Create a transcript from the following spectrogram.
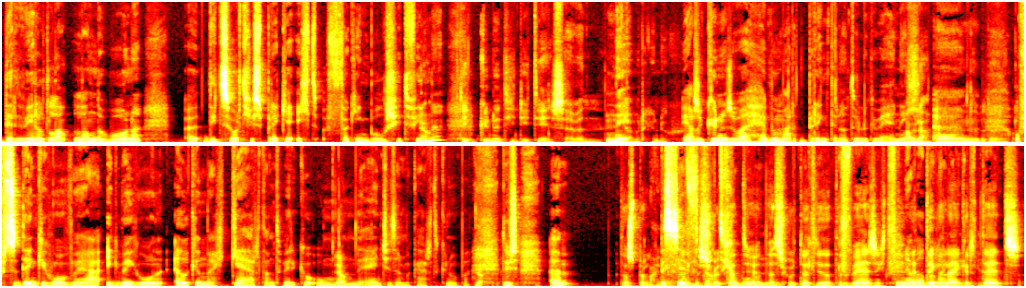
derde wereldlanden wonen, eh, dit soort gesprekken echt fucking bullshit vinden. ja, die kunnen die niet eens hebben, Nee. jammer genoeg. Ja, ze kunnen ze wel hebben, maar het brengt er natuurlijk weinig. Oh, Ehm, of ze denken gewoon van, ja, ik ben gewoon elke dag keihard aan het werken om, Ja. om de eindjes aan elkaar te knopen. Ja. Dus ehm, Dat is belangrijk. Besef dat, is dat goed dat, je, dat is goed dat je dat erbij zegt. En tegelijkertijd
